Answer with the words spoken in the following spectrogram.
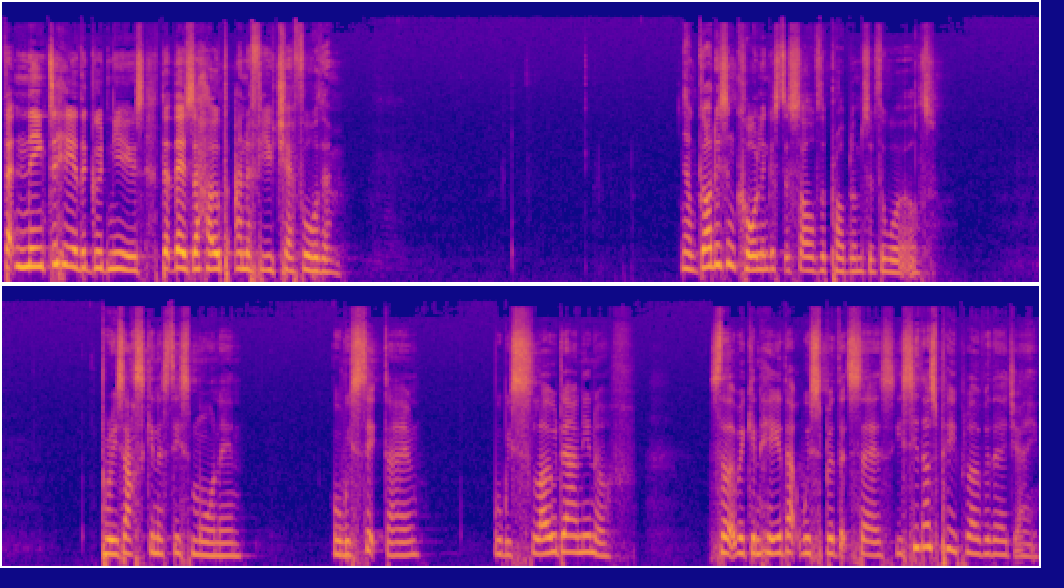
that need to hear the good news that there's a hope and a future for them. Now, God isn't calling us to solve the problems of the world, but He's asking us this morning will we sit down? Will we slow down enough so that we can hear that whisper that says, You see those people over there, Jane?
